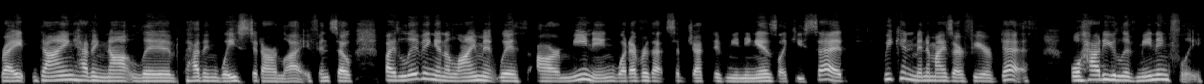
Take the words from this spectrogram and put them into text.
right? Dying having not lived, having wasted our life. And so by living in alignment with our meaning, whatever that subjective meaning is, like you said, we can minimize our fear of death. Well, how do you live meaningfully?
